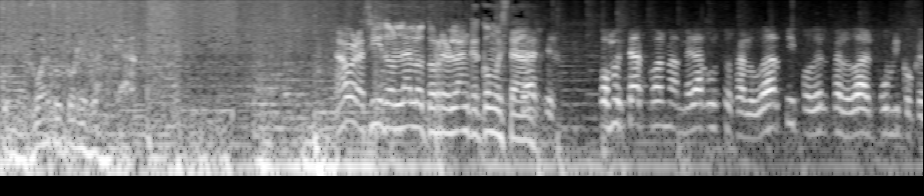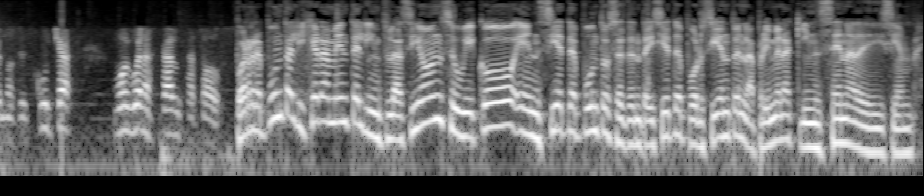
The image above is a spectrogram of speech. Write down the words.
Con Eduardo Torreblanca. Ahora sí, don Lalo Torreblanca, ¿cómo está? Gracias. ¿Cómo estás, Juanma? Me da gusto saludarte y poder saludar al público que nos escucha. Muy buenas tardes a todos. Pues repunta ligeramente la inflación, se ubicó en 7.77% en la primera quincena de diciembre.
